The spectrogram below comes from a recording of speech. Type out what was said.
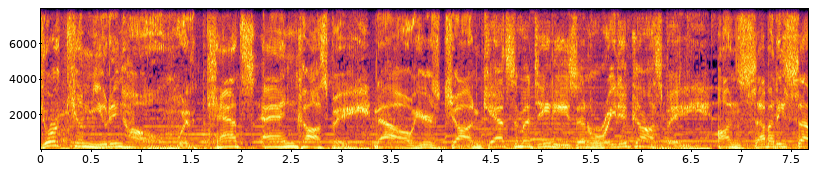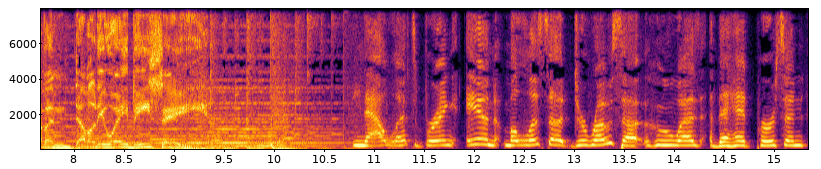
You're commuting home with Cats and Cosby. Now, here's John Catsimatidis and Rita Cosby on 77 WABC. Now let's bring in Melissa DeRosa, who was the head person.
